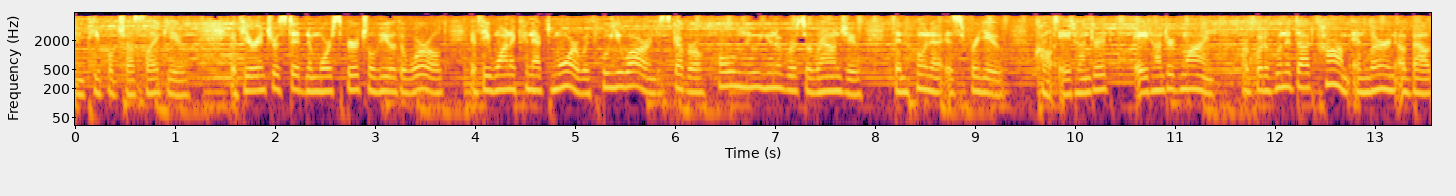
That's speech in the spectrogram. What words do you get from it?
and people just like you. If you're interested in a more spiritual view of the world, if you want to connect more with who you are and discover a whole new universe around you, then HUNA is for you. Call 800 800 Mind or go to HUNA.com and learn about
